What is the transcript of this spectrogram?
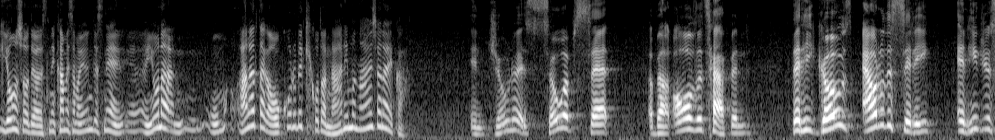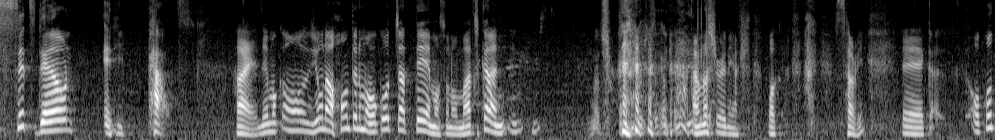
4章ではですね神様言うんですね、ヨナおあなたが怒るべきことは何もないじゃないか。And Jonah is so upset about all that's happened that he goes out of the city and he just sits down and he pouts. はい、でもヨナは本当にもう怒っちゃって、もうその町から、I'm not sure the answer わ sorry えーか怒っ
